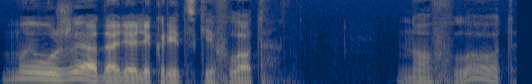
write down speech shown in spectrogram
Мы уже одолели Критский флот». «Но флот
